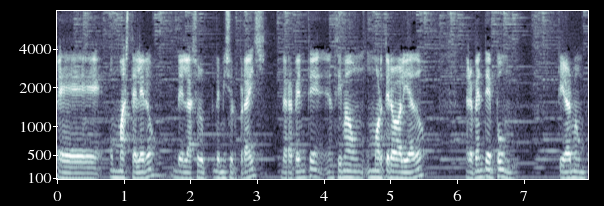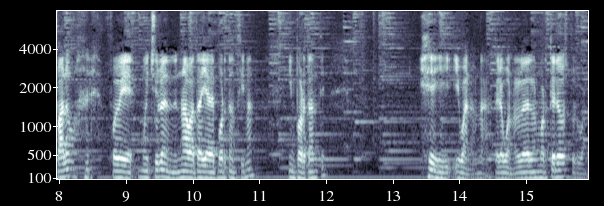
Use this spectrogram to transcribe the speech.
eh, un mastelero de, la de mi surprise. De repente, encima un, mortero aliado. De repente, ¡pum! Tirarme un palo. Fue muy chulo en una batalla de puerto encima. Importante. Y, bueno, nada, pero bueno, lo de los morteros, pues bueno.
